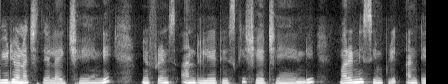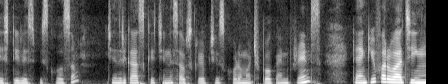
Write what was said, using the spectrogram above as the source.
వీడియో నచ్చితే లైక్ చేయండి. మీ ఫ్రెండ్స్ అండ్ రిలేటివ్స్కి షేర్ చేయండి. మరిన్ని సింప్లీ అండ్ టేస్టీ రెసిపీస్ కోసం చంద్రికాస్ కిచెన్ని సబ్స్క్రైబ్ చేసుకోవడం మర్చిపోకండి friends. Thank you for watching.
